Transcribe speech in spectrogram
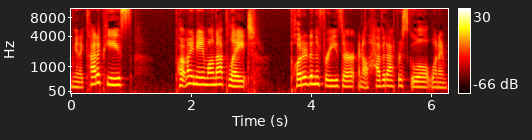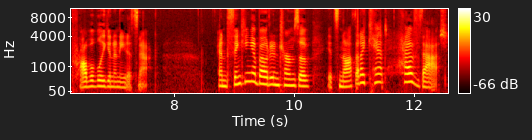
I'm going to cut a piece, put my name on that plate, put it in the freezer, and I'll have it after school when I'm probably going to need a snack and thinking about it in terms of it's not that I can't have that,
